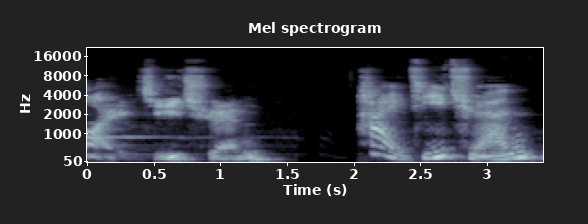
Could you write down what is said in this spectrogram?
太极拳，太极拳，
